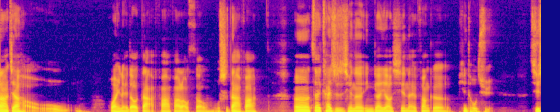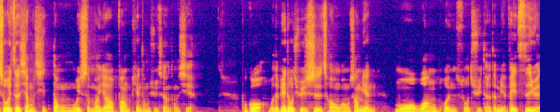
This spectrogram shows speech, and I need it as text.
大家好，欢迎来到大发发牢骚，我是大发。嗯、呃，在开始之前呢，应该要先来放个片头曲。其实我一直想不起懂为什么要放片头曲这种东西。不过我的片头曲是从网络上面魔王魂所取得的免费资源。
